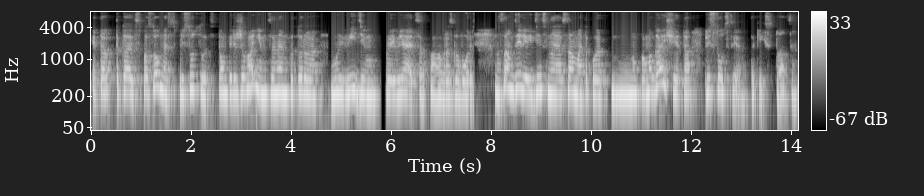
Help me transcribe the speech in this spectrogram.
Это такая способность присутствовать в том переживании эмоциональном, которое мы видим, проявляется а, в разговоре. На самом деле, единственное самое такое ну, помогающее — это присутствие в таких ситуациях.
